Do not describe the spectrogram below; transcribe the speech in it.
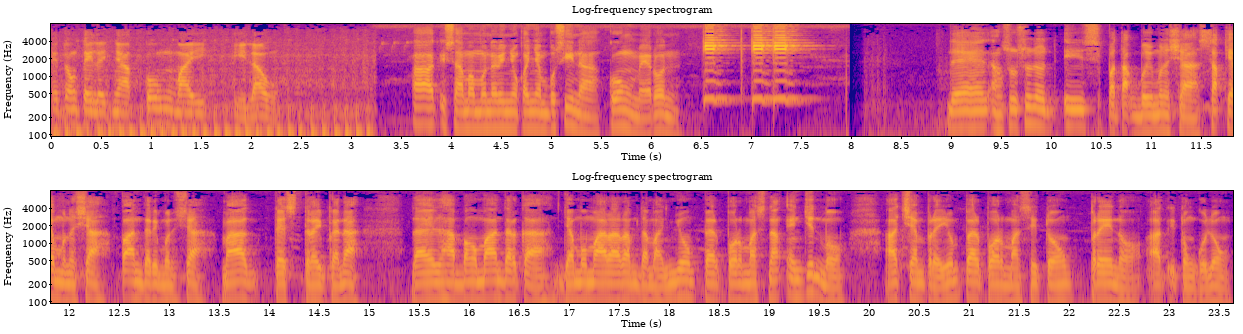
itong taillight niya kung may ilaw. At isama mo na rin yung kanyang busina kung meron. Then, ang susunod is patakboy mo na siya, sakyan mo na siya, paandarin mo na siya, mag-test drive ka na. Dahil habang umaandar ka, diyan mo mararamdaman yung performance ng engine mo at syempre yung performance nitong preno at itong gulong.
